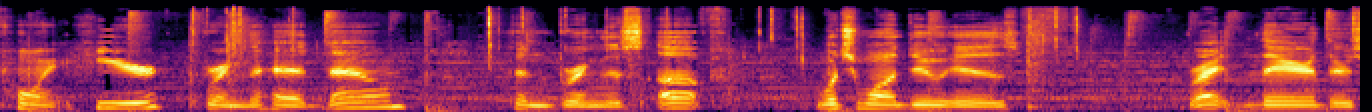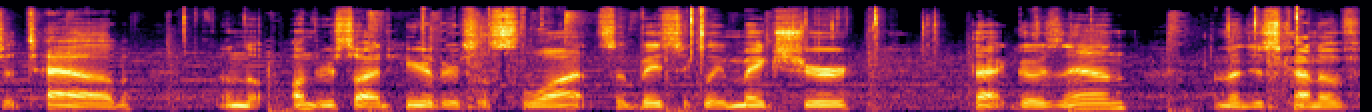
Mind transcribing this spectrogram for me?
point here, bring the head down, then bring this up. What you want to do is, right there, there's a tab. On the underside here, there's a slot, so basically make sure that goes in, and then just kind of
